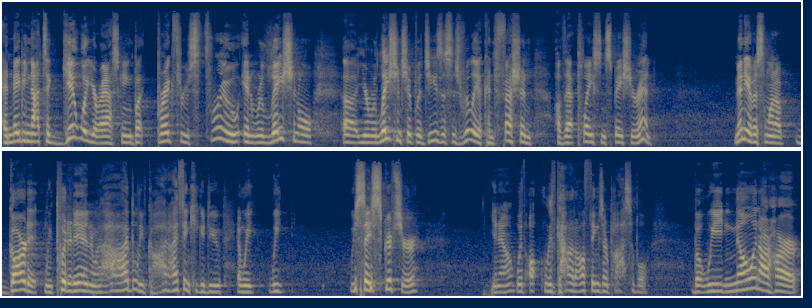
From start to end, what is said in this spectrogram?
and maybe not to get what you're asking, but breakthroughs through in relational, uh, your relationship with Jesus is really a confession of that place and space you're in. Many of us want to guard it. We put it in, and we, oh, I believe God. I think He could do. And we, we, we say Scripture, you know, with, all, with God, all things are possible. But we know in our heart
